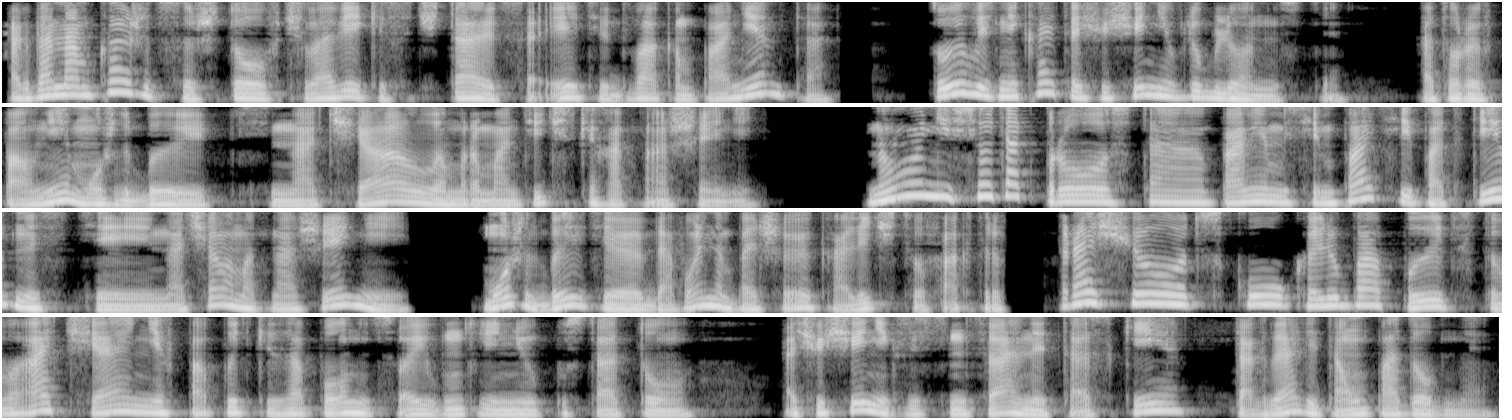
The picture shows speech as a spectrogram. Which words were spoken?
Когда нам кажется, что в человеке сочетаются эти два компонента, то и возникает ощущение влюбленности – которое вполне может быть началом романтических отношений. Но не все так просто. Помимо симпатии и потребностей, началом отношений может быть э, довольно большое количество факторов. Расчет, скука, любопытство, отчаяние в попытке заполнить свою внутреннюю пустоту, ощущение экзистенциальной тоски и так далее и тому подобное.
